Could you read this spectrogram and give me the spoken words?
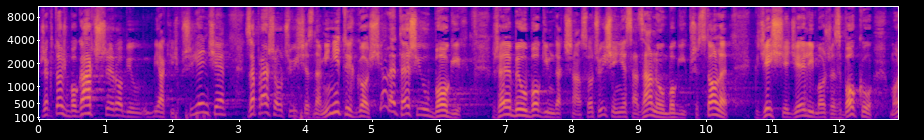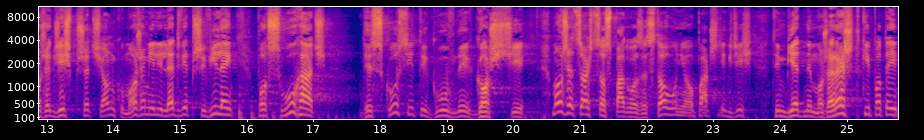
że ktoś bogatszy robił jakieś przyjęcie, zapraszał oczywiście znamienitych gości, ale też i ubogich, żeby ubogim dać szansę. Oczywiście nie sadzano ubogich przy stole, gdzieś siedzieli może z boku, może gdzieś w przedsionku, może mieli ledwie przywilej posłuchać dyskusji tych głównych gości, może coś, co spadło ze stołu nieopatrznie gdzieś tym biednym, może resztki po tej,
